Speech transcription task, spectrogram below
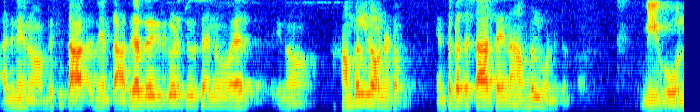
అది నేను ఆబ్వియస్లీ తా నేను తాతగారి దగ్గర కూడా చూశాను. వేర్ యూనో హంబుల్గా ఉండటం. ఎంత పెద్ద స్టార్స్ అయినా హంబుల్గా ఉండటం. మీ ఓన్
